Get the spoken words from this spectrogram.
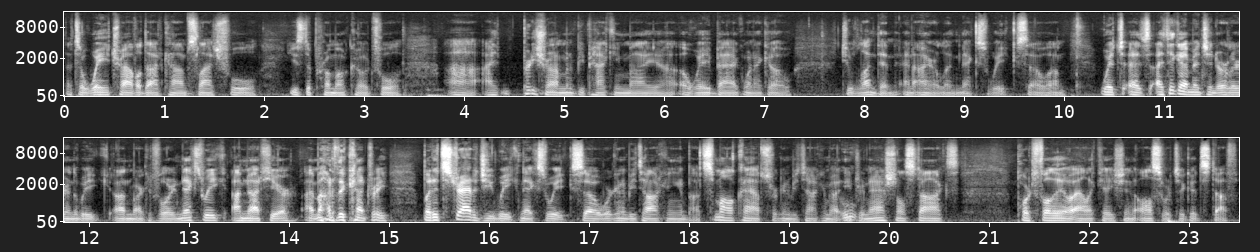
That's awaytravel.com/fool. Use the promo code fool. Uh, I'm pretty sure I'm going to be packing my uh, away bag when I go to London and Ireland next week. So, um, which, as I think I mentioned earlier in the week on Market Foolery, next week I'm not here. I'm out of the country, but it's strategy week next week. So we're going to be talking about small caps. We're going to be talking about international stocks, portfolio allocation, all sorts of good stuff.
